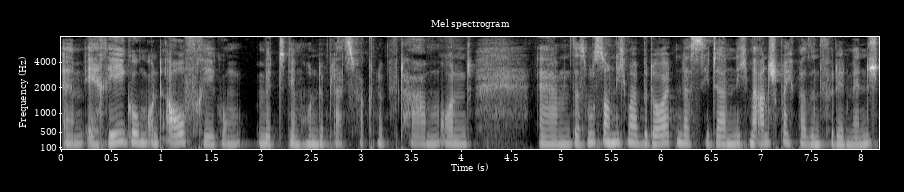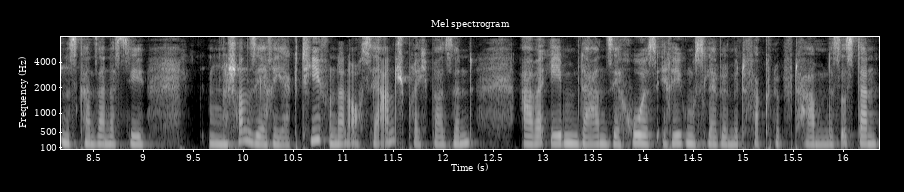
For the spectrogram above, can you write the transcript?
ähm, Erregung und Aufregung mit dem Hundeplatz verknüpft haben und ähm, das muss noch nicht mal bedeuten, dass sie dann nicht mehr ansprechbar sind für den Menschen. Es kann sein, dass hm, schon sehr reaktiv und dann auch sehr ansprechbar sind, aber eben da ein sehr hohes Erregungslevel mit verknüpft haben. Das ist dann,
